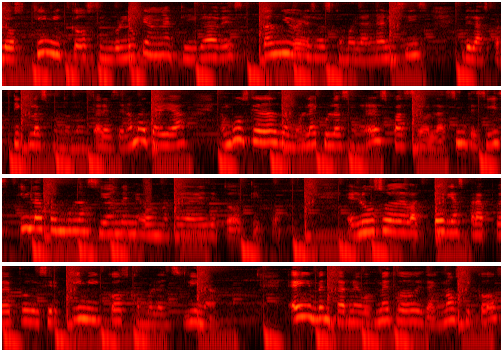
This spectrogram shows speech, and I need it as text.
Los químicos se involucran en actividades tan diversas como el análisis de las partículas fundamentales de la materia, en búsquedas de moléculas en el espacio, la síntesis y la formulación de nuevos materiales de todo tipo, el uso de bacterias para poder producir químicos como la insulina, e inventar nuevos métodos diagnósticos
